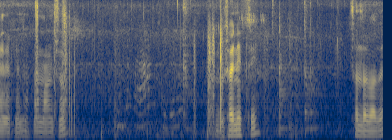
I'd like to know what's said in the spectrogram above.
এই দেখেন আপনার মাংস। দুসাই নিচ্ছি। সুন্দরভাবে।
